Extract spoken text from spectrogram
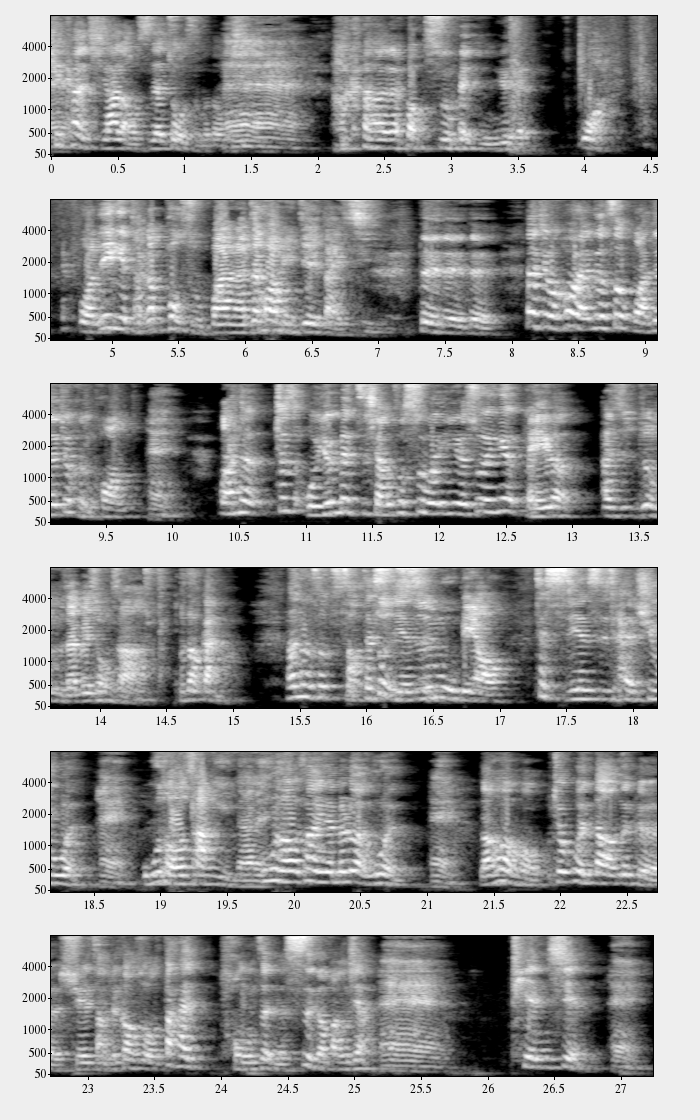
去看其他老师在做什么东西，然后看他在报数位音乐，哇哇，你应该读个博士班啊，在发明这些代志。对对对，那结果后来那时候玩的就很慌。玩的，就是我原本只想要做数位音乐，数位音乐没了，但是就我们才被送上，不知道干嘛。然后那个时候至少在实验室目标，在实验室才去问，哎，无头苍蝇啊，无头苍蝇在那边乱问，哎，然后吼就问到那个学长，就告诉我大概同整了四个方向，哎，天线，哎，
